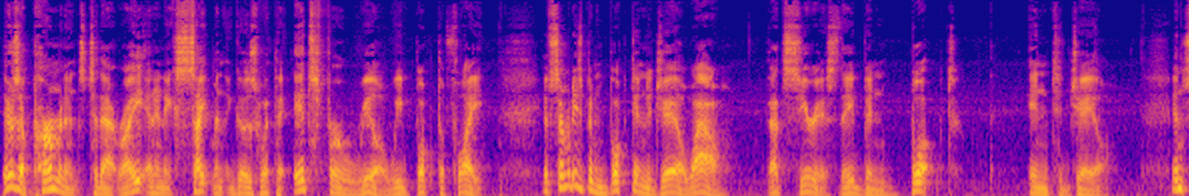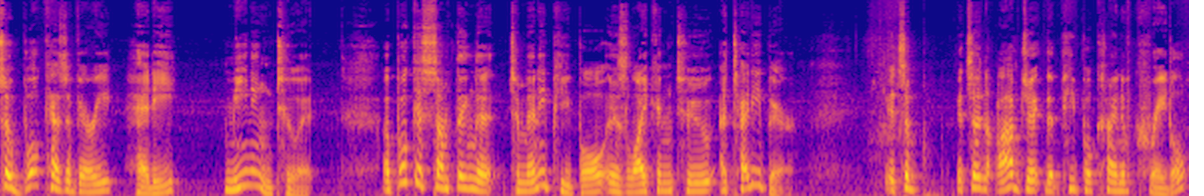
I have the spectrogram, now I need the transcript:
there's a permanence to that, right? And an excitement that goes with it. It's for real. We booked the flight. If somebody's been booked into jail, wow, that's serious. They've been booked into jail. And so, book has a very heady meaning to it. A book is something that to many people is likened to a teddy bear. It's a it's an object that people kind of cradle.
